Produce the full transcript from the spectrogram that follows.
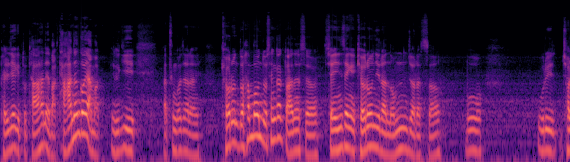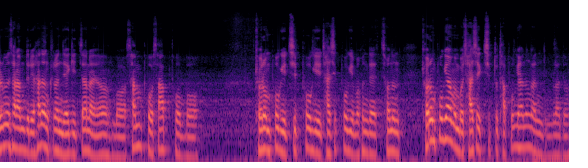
별 얘기 또 다 하네. 막 다 하는 거야. 막 일기 같은 거잖아요. 결혼도 한 번도 생각도 안 했어요. 제 인생에 결혼이란 없는 줄 알았어. 뭐 우리 젊은 사람들이 하는 그런 얘기 있잖아요. 뭐 삼포 사포 뭐 결혼 포기 집 포기 자식 포기 뭐. 근데 저는 결혼 포기하면 뭐 자식 집도 다 포기하는 건지 몰라도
